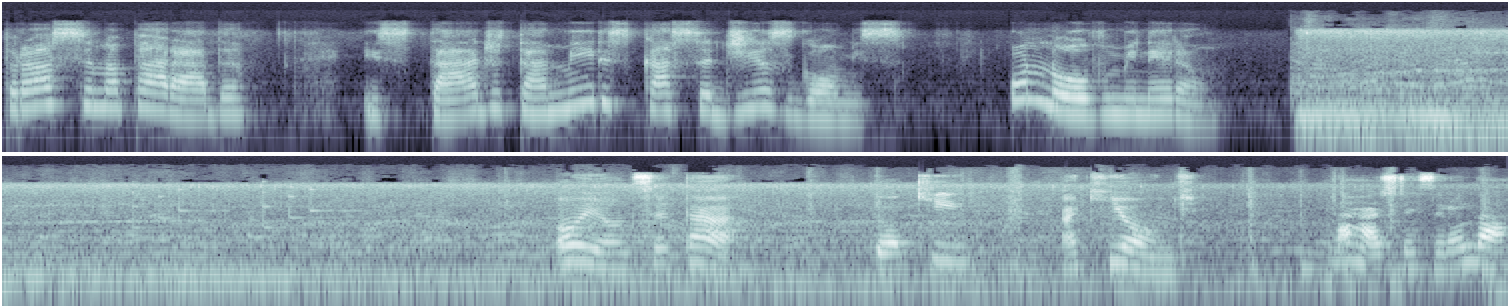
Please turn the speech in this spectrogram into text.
Próxima parada: Estádio Tamires Caça Dias Gomes, o novo Mineirão. Oi, onde você tá? Tô aqui, Aqui onde? na Rádio Terceiro Andar.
